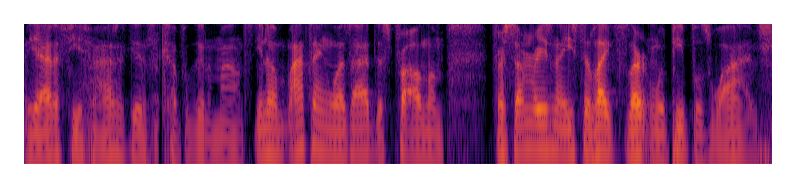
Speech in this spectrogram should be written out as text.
yeah, I had a few I had a good a couple good amounts. You know, my thing was I had this problem. For some reason I used to like flirting with people's wives.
